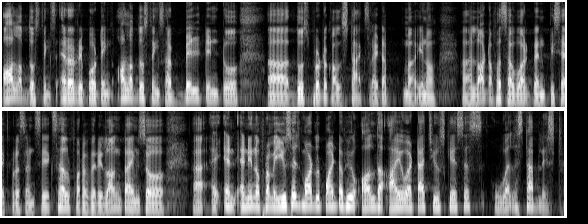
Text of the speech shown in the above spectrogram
all of those things, error reporting, all of those things are built into uh, those protocol stacks, right? Uh, you know, a lot of us have worked in PCI Express and CXL for a very long time. So, uh, and, and, you know, from a usage model point of view, all the IO attach use cases, well established,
